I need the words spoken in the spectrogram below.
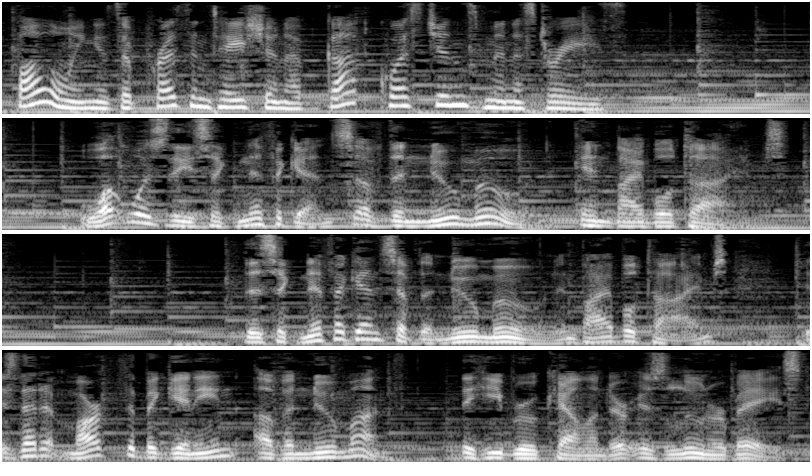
following is a presentation of Got Questions Ministries. What was the significance of the new moon in Bible times? The significance of the new moon in Bible times is that it marked the beginning of a new month. The Hebrew calendar is lunar based,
